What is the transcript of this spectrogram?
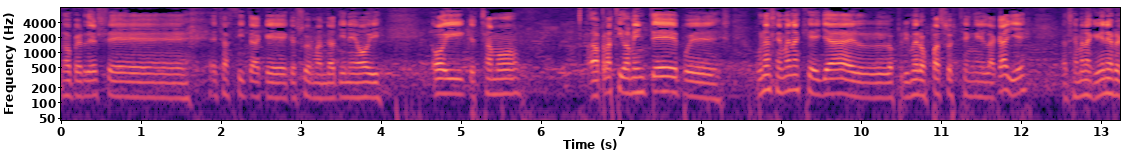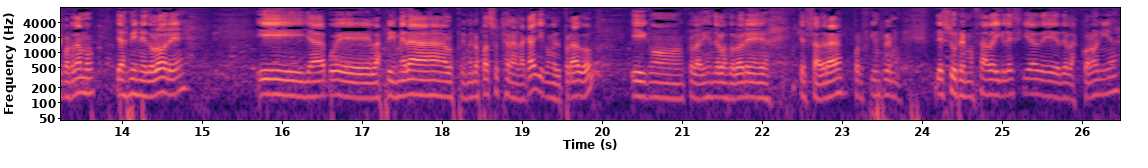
no perderse esta cita que, que, su hermandad tiene hoy, hoy que estamos a prácticamente pues unas semanas que ya el, los primeros pasos estén en la calle. La semana que viene, recordamos, ya viene Dolores y ya pues las primeras, los primeros pasos estarán en la calle con el Prado y con, con la Virgen de los Dolores que saldrá por fin de su remozada iglesia de, de las colonias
